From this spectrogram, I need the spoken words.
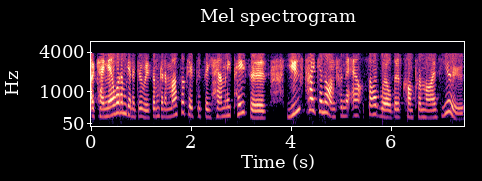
Okay, now what I'm going to do is I'm going to muscle test to see how many pieces you've taken on from the outside world that have compromised you.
